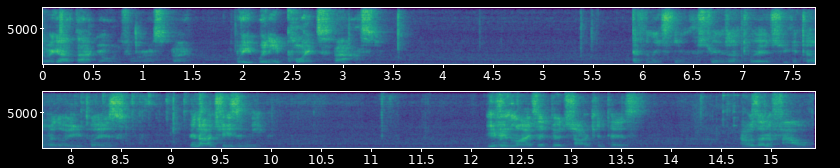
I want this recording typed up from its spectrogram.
So we got that going for us, but we, we need points fast. Definitely stream, streams on Twitch. You can tell by the way he plays. You're not cheesing me. Even mine's a good shot contest. How was that a foul?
